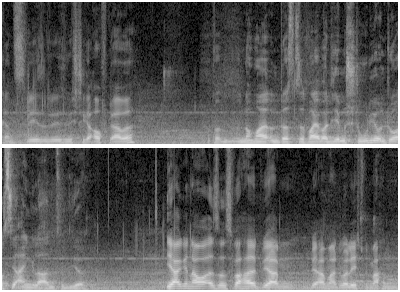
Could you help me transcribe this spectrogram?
Ganz wichtige Aufgabe. Nochmal, und das, das war ja bei dir im Studio und du hast sie eingeladen zu dir. Ja, genau. Also es war halt, wir haben, wir haben halt überlegt, wir machen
